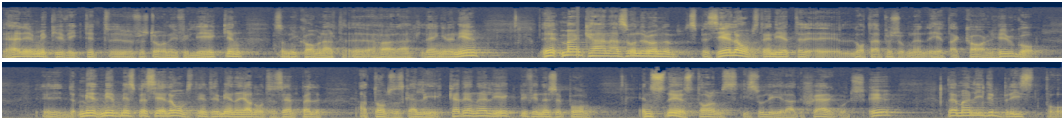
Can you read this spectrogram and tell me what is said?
Det här är mycket viktigt, eh, förstår ni, för leken som ni kommer att eh, höra längre ner. Eh, man kan alltså under, under speciella omständigheter eh, låta personen heta Karl-Hugo. Med, med, med speciella omständigheter menar jag då till exempel att de som ska leka denna lek befinner sig på en snöstormsisolerad skärgårdsö där man lider brist på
